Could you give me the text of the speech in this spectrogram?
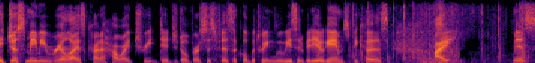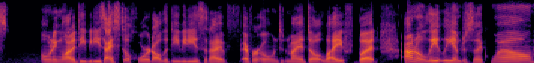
it just made me realize kind of how I treat digital versus physical between movies and video games because I miss owning a lot of DVDs. I still hoard all the DVDs that I've ever owned in my adult life, but I don't know. Lately, I'm just like, well,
